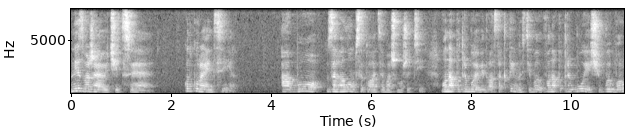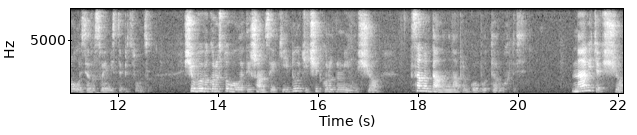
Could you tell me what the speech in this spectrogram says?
незважаючи це конкуренція або загалом ситуація в вашому житті. Вона потребує від вас активності, вона потребує, щоб ви боролися за своє місце під сонцем щоб ви використовували ті шанси, які йдуть, і чітко розуміли, що саме в даному напрямку ви будете рухатись. Навіть якщо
